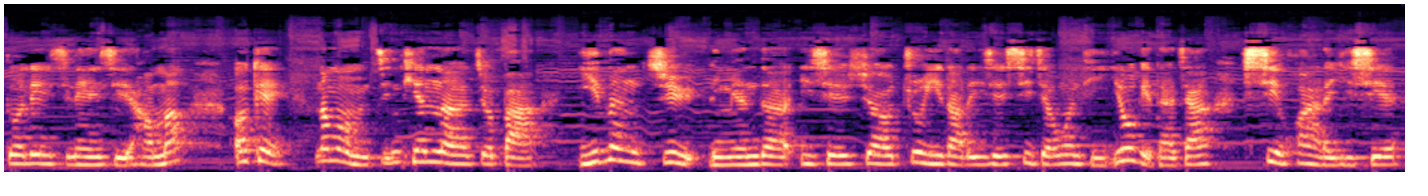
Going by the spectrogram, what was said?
多练习练习，好吗？OK，那么我们今天呢就把疑问句里面的一些需要注意到的一些细节问题，又给大家细化了一些，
